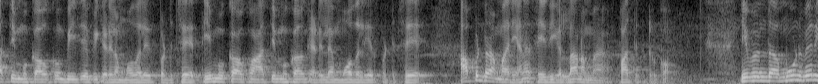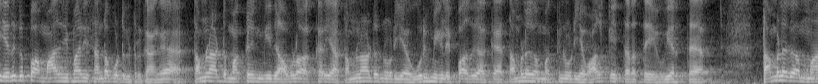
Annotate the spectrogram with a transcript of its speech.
அதிமுகவுக்கும் பிஜேபிக்கு இடையில மோதல் ஏற்பட்டுச்சு. திமுகவுக்கும் அதிமுகவுக்கும் இடையில மோதல் ஏற்பட்டுச்சு. அப்படின்ற மாதிரியான செய்திகள்லாம் நம்ம பார்த்துக்கிட்டு இருக்கோம் இவன் இந்த மூணு பேர் எதுக்குப்பா மாதிரி மாதிரி சண்டை போட்டுக்கிட்டு இருக்காங்க? தமிழ்நாட்டு மக்களின் மீது அவ்வளோ அக்கறையா தமிழ்நாட்டினுடைய உரிமைகளை பாதுகாக்க தமிழக மக்களினுடைய வாழ்க்கை தரத்தை உயர்த்த தமிழக ம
